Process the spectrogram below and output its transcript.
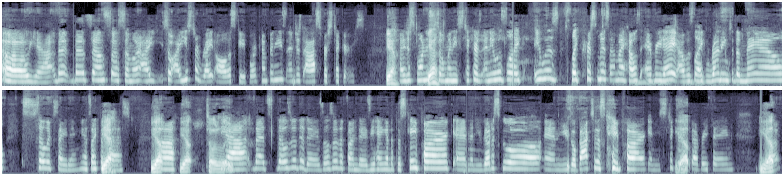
Oh yeah, that that sounds so similar. I so I used to write all the skateboard companies and just ask for stickers. Yeah. I just wanted yeah. so many stickers and it was like it was like Christmas at my house every day. I was like running to the mail. So exciting. It's like the yeah. best. Yep. Uh, yep. Totally. Yeah. That's those are the days. Those are the fun days. You hang out at the skate park, and then you go to school, and you go back to the skate park, and you stick yep. up everything. Yep. Yep.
